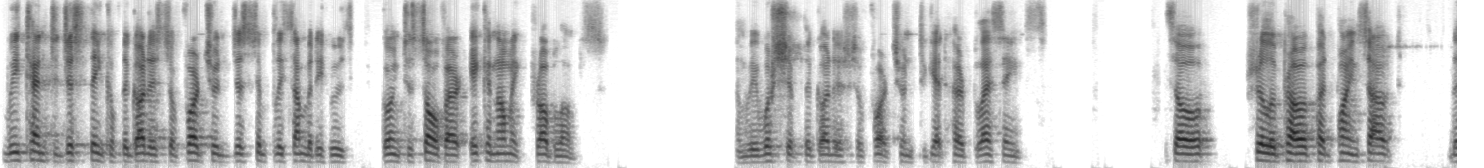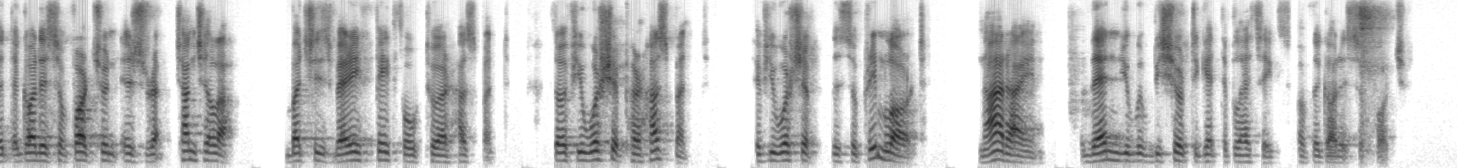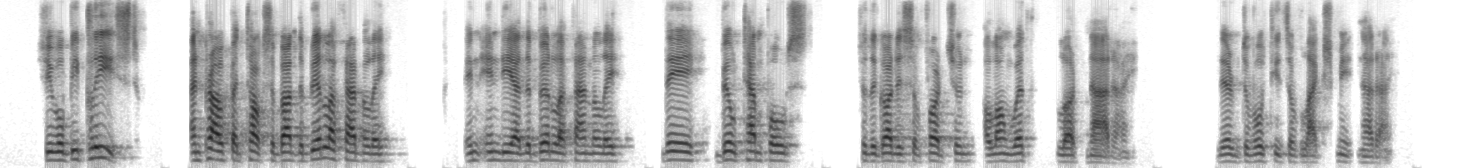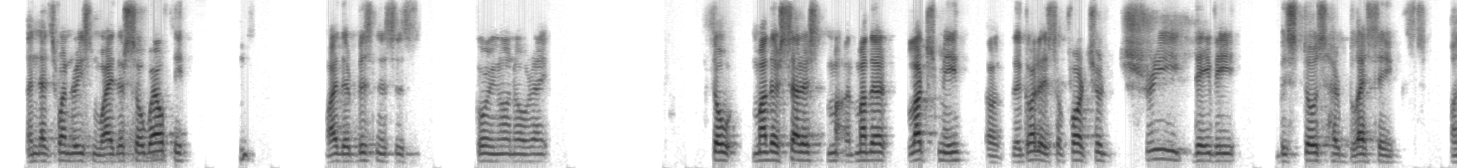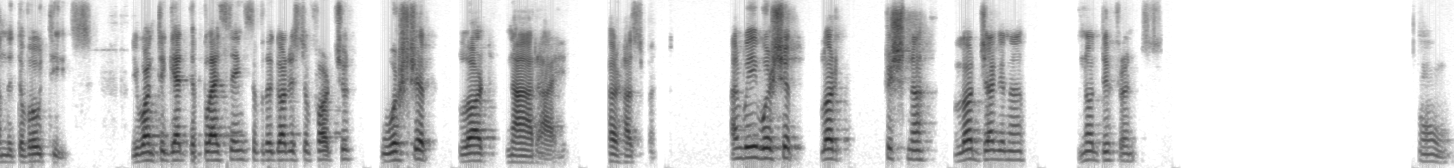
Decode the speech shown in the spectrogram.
We tend to just think of the goddess of fortune just simply somebody who's going to solve our economic problems. And we worship the goddess of fortune to get her blessings. So Srila Prabhupada points out that the goddess of fortune is Chanchala, but she's very faithful to her husband. So if you worship her husband, if you worship the Supreme Lord, Narayan, then you will be sure to get the blessings of the goddess of fortune. She will be pleased. And Prabhupada talks about the Birla family in India, the Birla family, they build temples to the goddess of fortune along with Lord Narayan. They're devotees of Lakshmi Narayan. And that's one reason why they're so wealthy, why their business is going on all right. So Mother Saras, Mother Lakshmi, uh, the goddess of fortune, Sri Devi bestows her blessings on the devotees. You want to get the blessings of the goddess of fortune? Worship Lord Narayan, her husband. And we worship Lord Krishna, Lord Jagannath, no difference. Oh.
